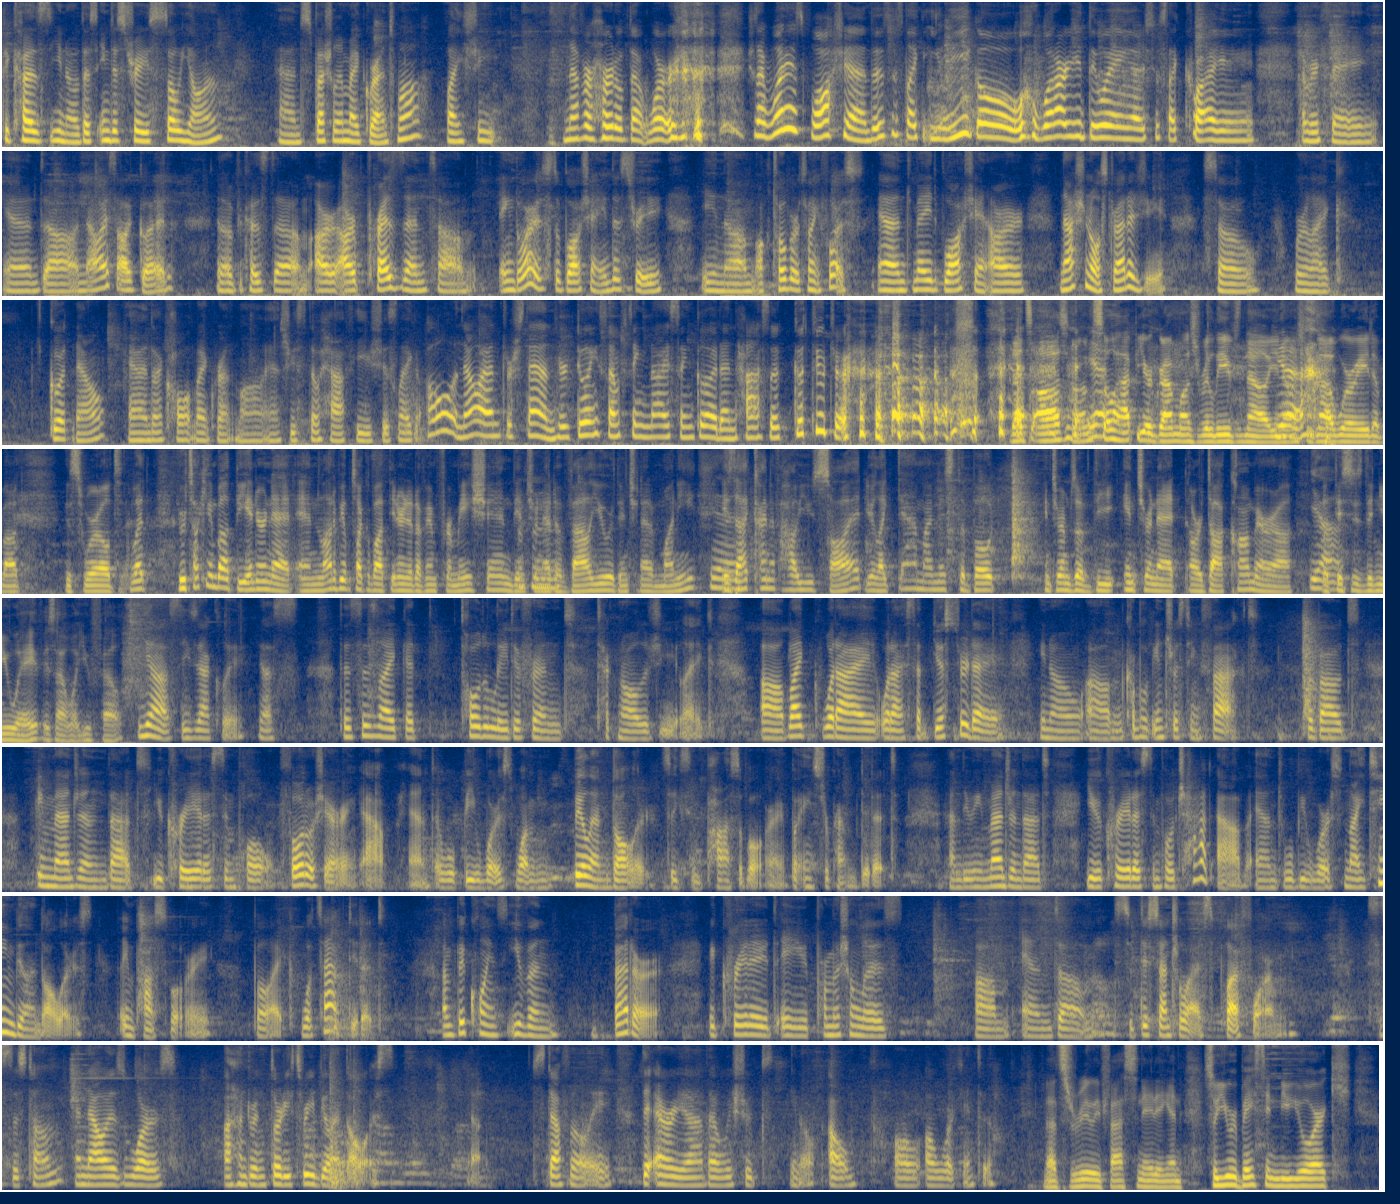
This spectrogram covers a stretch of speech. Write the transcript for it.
because you know this industry is so young, and especially my grandma, like she never heard of that word. she's like, "What is blockchain? This is like illegal. what are you doing?" And she's just like crying, everything. And uh, now I saw it good, you know, because um, our our president um, endorsed the blockchain industry in um, October 24th and made blockchain our national strategy. So we're like good now. And I called my grandma and she's still happy. She's like, oh, now I understand. You're doing something nice and good and has a good future. That's awesome. I'm Yeah. so happy your grandma's relieved now. You know, she's not worried about this world. But you were talking about the internet, and a lot of people talk about the internet of information, the internet of value, or the internet of money. Yeah. Is that kind of how you saw it? You're like, damn, I missed the boat in terms of the internet or dot com era, Yeah. but this is the new wave. Is that what you felt? Yes, exactly. Yes, this is like a totally different technology. Like, uh, like what I what I said yesterday. You know, um, a couple of interesting facts about. Imagine that you create a simple photo sharing app and it will be worth one billion dollars. It's impossible, right? But Instagram did it. And you imagine that you create a simple chat app and it will be worth 19 billion dollars. Impossible, right? But like WhatsApp did it. And Bitcoin's even better. It created a permissionless um, and um, decentralized platform system, and now it's worth 133 billion dollars. Yeah, it's definitely the area that we should, you know, all all, all work into. That's really fascinating. And so you were based in New York.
